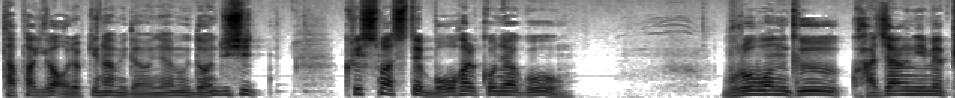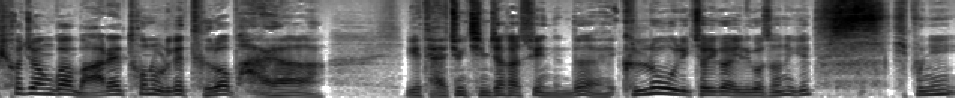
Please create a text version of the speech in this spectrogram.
답하기가 어렵긴 합니다. 왜냐하면 넌지시 크리스마스 때 뭐 할 거냐고 물어본 그 과장님의 표정과 말의 톤을 우리가 들어봐야 이게 대충 짐작할 수 있는데 글로 저희가 읽어서는 이게 이분이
